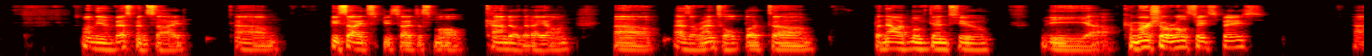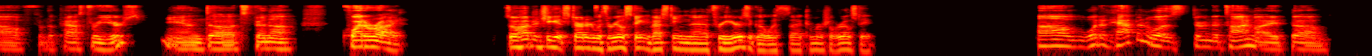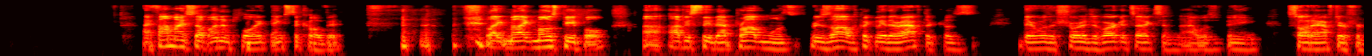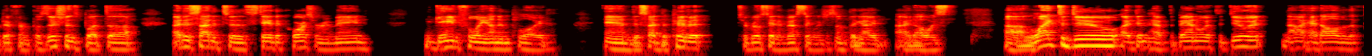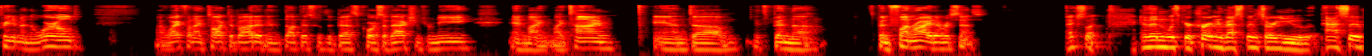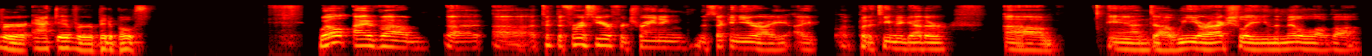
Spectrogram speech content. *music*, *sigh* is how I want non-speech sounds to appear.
on the investment side, um, besides besides a small condo that I own uh, as a rental. But uh, but now I've moved into the uh, commercial real estate space uh, for the past three years, and uh, it's been a quite a ride. So, how did you get started with real estate investing uh, three years ago with commercial real estate? what had happened was during the time I um, I found myself unemployed thanks to COVID. *laughs* like like most people. Uh, obviously, that problem was resolved quickly thereafter because there was a shortage of architects, and I was being sought after for different positions. But uh, I decided to stay the course and remain gainfully unemployed, and decided to pivot to real estate investing, which is something I I'd always uh, liked to do. I didn't have the bandwidth to do it. Now I had all of the freedom in the world. My wife and I talked about it and thought this was the best course of action for me and my my time and um, it's been uh, it's been fun ride ever since. Excellent. And then with your current investments, are you passive or active or a bit of both? Well, I've um, uh, uh, I took the first year for training. The second year, I, I, I put a team together, um, and uh, we are actually in the middle of uh,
